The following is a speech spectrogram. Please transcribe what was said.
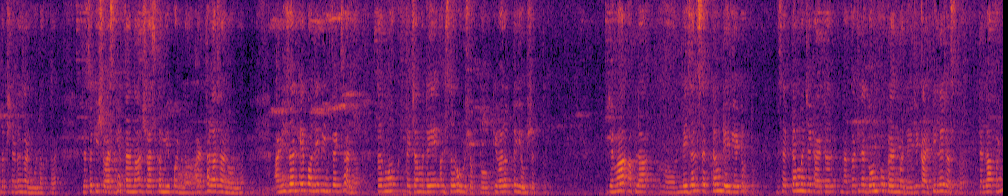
लक्षणं जाणवू लागतात. जसं की श्वास घेताना श्वास कमी पडणं अडथळा जाणवणं. आणि जर हे पॉलिप इन्फेक्ट झालं तर मग त्याच्यामध्ये अल्सर होऊ शकतो किंवा रक्त येऊ शकतं. जेव्हा आपला नेझल सेप्टम डेव्हिएट होतो. सेप्टम म्हणजे काय? तर नाकातल्या दोन पोकळ्यांमध्ये जे कार्टिलेज असतं त्याला आपण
